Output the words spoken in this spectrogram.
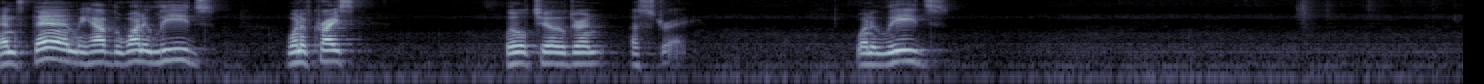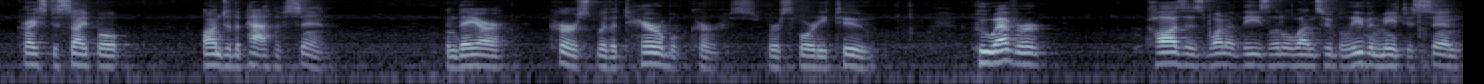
And then we have the one who leads one of Christ's little children astray. One who leads Christ's disciple onto the path of sin. And they are cursed with a terrible curse. Verse 42 Whoever causes one of these little ones who believe in me to sin,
